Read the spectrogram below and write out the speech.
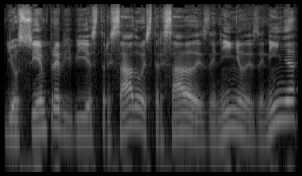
yo siempre viví estresado, estresada desde niño, desde niña,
